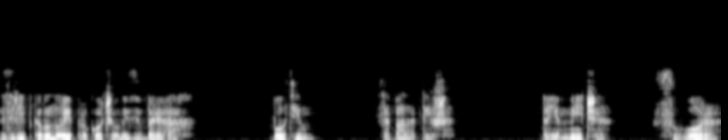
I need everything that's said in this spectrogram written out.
зрідка луною прокочувались в берегах. Потім запала тиша, таємнича, сувора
